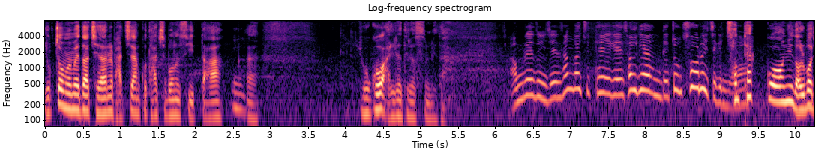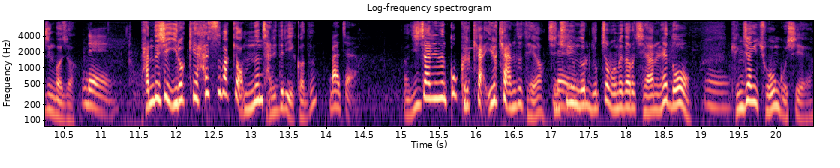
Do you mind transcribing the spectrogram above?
6.5m 제한을 받지 않고 다 집어넣을 수 있다. 음. 예. 요거 알려드렸습니다. 아무래도 이제 상가주택에 설계하는데 좀 수월해지겠네요. 선택권이 넓어진 거죠. 네, 반드시 이렇게 할 수밖에 없는 자리들이 있거든. 맞아요. 어, 이 자리는 꼭 그렇게 이렇게 안 해도 돼요. 진출입로를 6.5m로 제한을 해도 음, 굉장히 좋은 곳이에요.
